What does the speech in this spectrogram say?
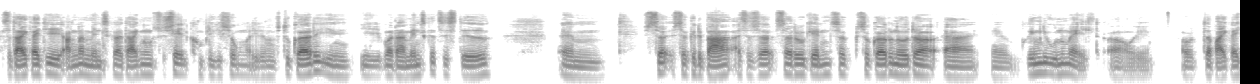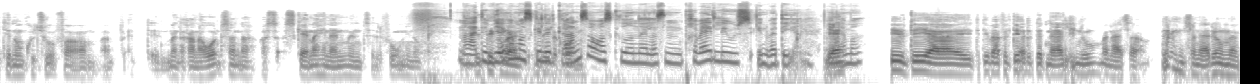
altså der er ikke rigtig andre mennesker, der er ikke nogen sociale komplikationer i det, men hvis du gør det, i, i, hvor der er mennesker til stede, øh, så, så kan det bare, altså så, så er du igen, så, så gør du noget, der er øh, rimelig unormalt, og, øh, og der er bare ikke rigtig nogen kultur for, at man render rundt sådan og, scanner hinanden med en telefon endnu. Nej, det, det, det virker måske lidt grænseoverskridende, eller sådan privatlivsinvaderende på ja, måde. Det, det, er, det er i hvert fald der, det den er lige nu, men altså, sådan er det jo med,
